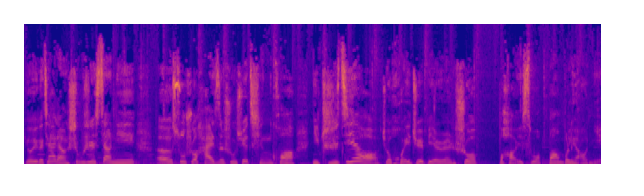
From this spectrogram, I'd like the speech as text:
有一个家长，是不是向您呃诉说孩子数学情况，你直接哦就回绝别人说不好意思，我帮不了你。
